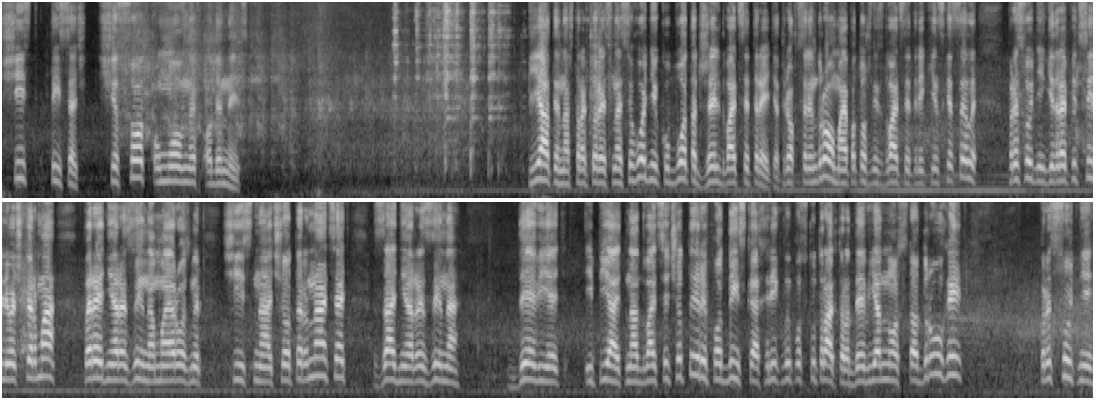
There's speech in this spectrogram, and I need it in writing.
6600 умовних одиниць. П'ятий наш тракторець на сьогодні Kubota GL 23. Трьохциліндрова, має потужність 23 кінські сили, присутній гідропідсилювач керма. Передня резина має розмір 6 на 14 задня резина 9,5 на 24 По дисках рік випуску трактора 92 Присутній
